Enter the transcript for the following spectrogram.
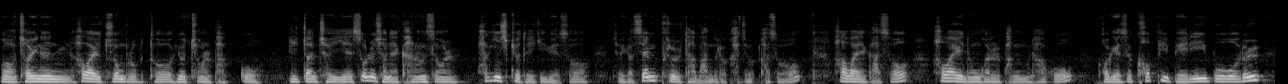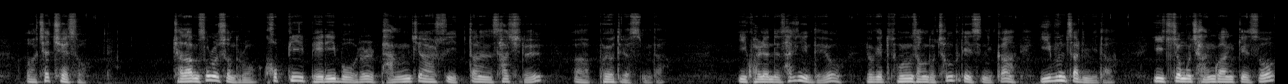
어, 저희는 하와이 주정부로부터 요청을 받고 일단 저희의 solution의 가능성을 확인시켜 드리기 위해서 저희가 샘플을 다 만들어 가져가서 하와이에 가서 하와이 농가를 방문하고 거기에서 커피 베리보를 어, 채취해서 자담 솔루션으로 커피 베리보를 방지할 수 있다는 사실을 어, 보여드렸습니다. 이 관련된 사진인데요. 여기에 동영상도 첨부되어 있으니까 2분짜리입니다. 이 주정부 장관께서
